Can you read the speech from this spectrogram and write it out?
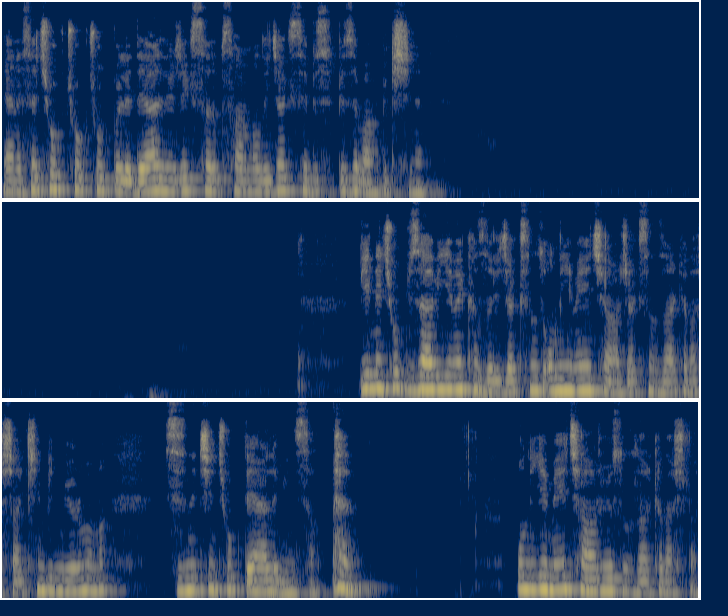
Yani size çok çok çok böyle değer verecek, sarıp sarmalayacak size bir sürprizi var bir kişinin. Birine çok güzel bir yemek hazırlayacaksınız. Onu yemeğe çağıracaksınız arkadaşlar. Kim bilmiyorum ama sizin için çok değerli bir insan. Onu yemeğe çağırıyorsunuz arkadaşlar.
